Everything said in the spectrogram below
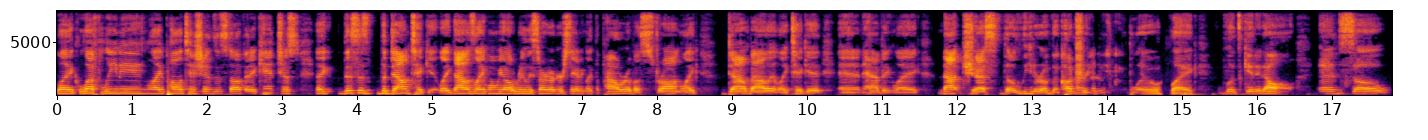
like left leaning like politicians and stuff, and it can't just like this is the down ticket. Like that was like when we all really started understanding like the power of a strong like down ballot like ticket and having like not just the leader of the country blue like let's get it all and so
